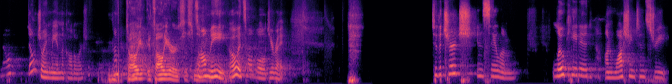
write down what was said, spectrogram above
No, don't join me in the call to worship. I'm It's all, it's all yours this It's all me. Oh, it's all bold. You're right. To the church in Salem, located on Washington Street,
